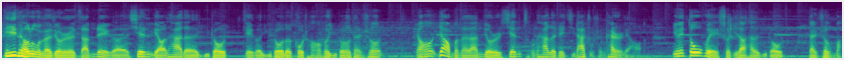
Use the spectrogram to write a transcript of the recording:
第一条路呢，就是咱们这个先聊它的宇宙这个宇宙的构成和宇宙的诞生，然后要么呢，咱们就是先从它的这几大主神开始聊，因为都会涉及到它的宇宙诞生嘛。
